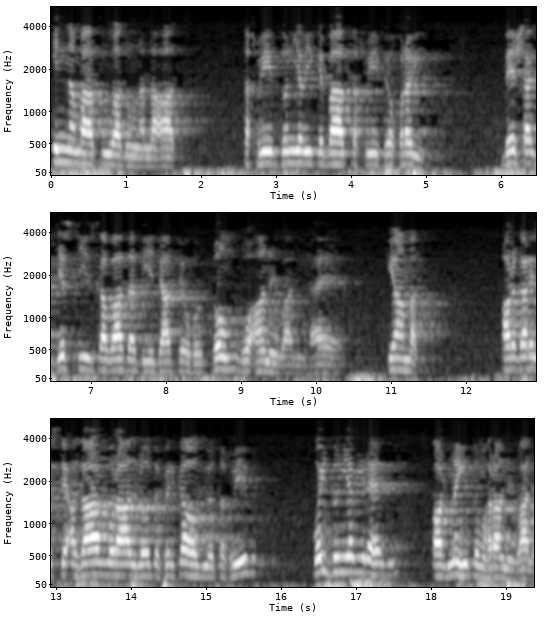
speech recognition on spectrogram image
ان نماتو ادون اللہ تخویف دنیاوی کے بعد تخویف اخروی۔ بے شک جس چیز کا وعدہ دیے جاتے ہو تم وہ آنے والی ہے۔ قیامت۔ اور اگر اس سے عذاب مراد لو تو پھر کیا ہوگی وہ تخویف؟ کوئی دنیا بھی رہے گی۔ اور نہیں تم ہرانے والے۔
